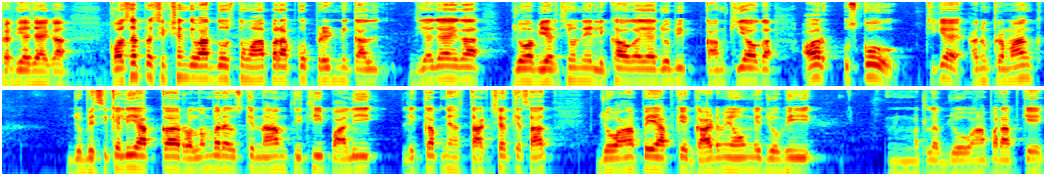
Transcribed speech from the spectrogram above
कर दिया जाएगा। कौशल प्रशिक्षण के बाद दोस्तों वहाँ पर आपको प्रिंट निकाल दिया जाएगा, जो अभ्यर्थियों ने लिखा होगा या जो भी काम किया होगा, और उसको, ठीक है, अनुक्रमांक, जो बेसिकली आपका रोल नंबर है, उसके नाम, तिथि, पाली लिख अपने हस्ताक्षर के साथ जो वहाँ पे आपके गार्ड में होंगे, जो भी मतलब जो वहाँ पर आपके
